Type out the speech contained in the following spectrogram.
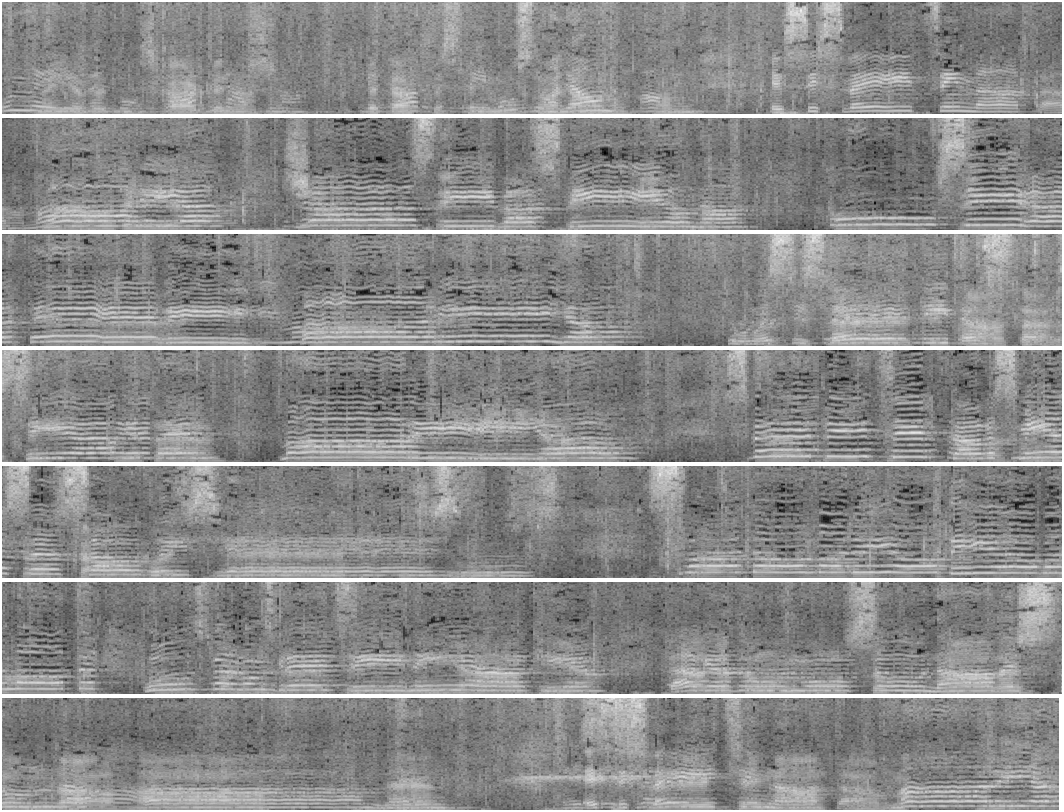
un neieved mūsu kārdināšanā, bet atvestī mūs no ļauna. Amen. Esi sveicināta, Marija, žēlastības pilna. Kungs ir ar tevi, Marija. Tu esi svētīta starp sievietēm, Marija. Svētīts ir tavas miesas auglis, Jēzus. Svētā Marija, Dieva māte, lūdz par mums grēciniekiem, tagad un mūsu nāves stundā. Amen. Esi sveicināta, Marija,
